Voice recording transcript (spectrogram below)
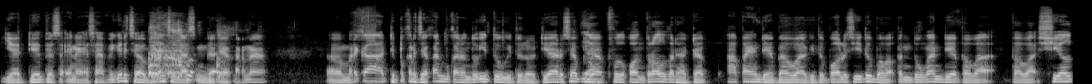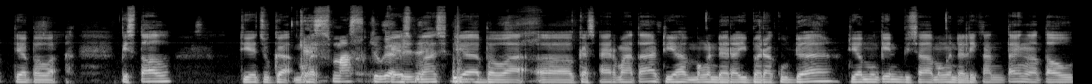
ya dia bisa enak? Saya pikir jawabannya jelas enggak ya karena Eh, mereka dipekerjakan bukan untuk itu gitu loh. Dia harusnya punya full control terhadap apa yang dia bawa gitu. Polisi itu bawa pentungan, dia bawa bawa shield, dia bawa pistol, dia juga gas mask juga gas mask, dia bawa eh, gas air mata, dia mengendarai barakuda, dia mungkin bisa mengendalikan tank atau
